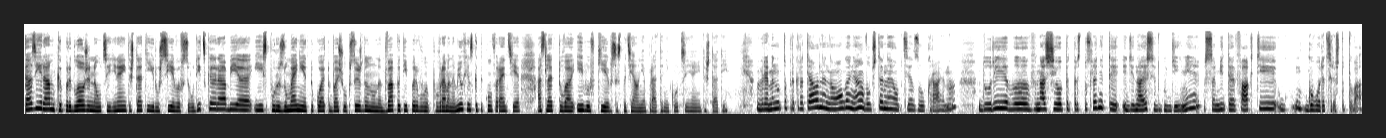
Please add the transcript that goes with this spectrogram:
тази рамка, предложена от Съединените щати и Русия в Саудитска Арабия и споразумението, което беше обсъждано на два пъти, първо по време на Мюнхенската конференция, а след това и в Киев със специалния пратеник от Съединените щати? Временното прекратяване на огъня въобще не е опция за Украина. Дори в, в нашия опит през последните 11 години самите факти говорят срещу това.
